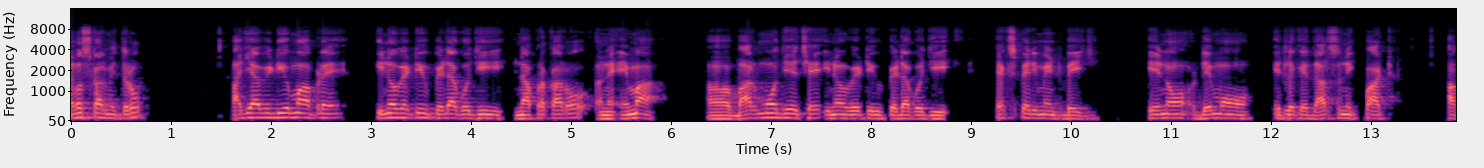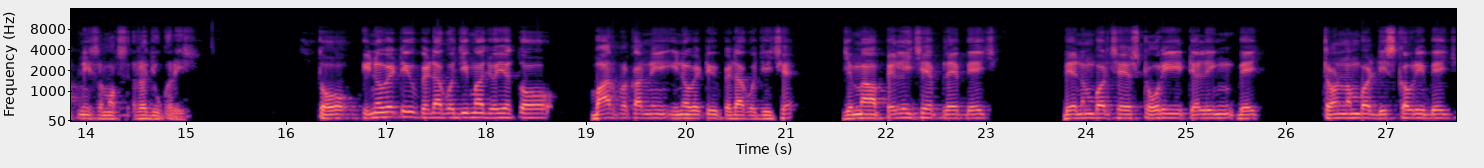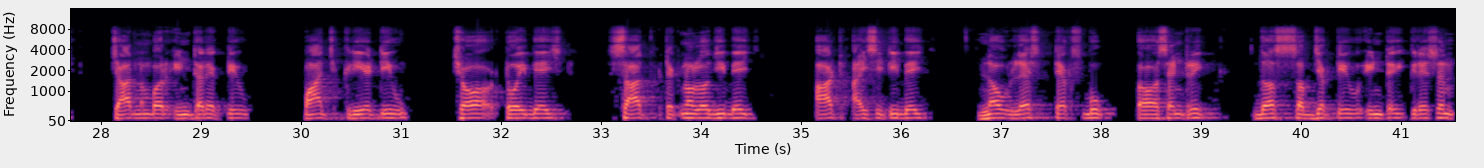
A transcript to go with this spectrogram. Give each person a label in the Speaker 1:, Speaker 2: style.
Speaker 1: નમસ્કાર મિત્રો. આજે આ વિડીયોમાં આપણે ઇનોવેટિવ પેડાગોજીના પ્રકારો અને એમાં બારમો જે છે ઇનોવેટિવ પેડાગોજી એક્સપેરિમેન્ટ બેઝ એનો ડેમો એટલે કે દાર્શનિક પાઠ આપની સમક્ષ રજૂ કરીશ. તો ઇનોવેટિવ પેડાગોજીમાં જોઈએ તો બાર પ્રકારની ઇનોવેટિવ પેડાગોજી છે. જેમાં પહેલી છે પ્લે બેઝ બે નંબર છે સ્ટોરી ટેલિંગ બેઝ ત્રણ નંબર ડિસ્કવરી બેઝ ચાર નંબર ઇન્ટરેક્ટિવ પાંચ ક્રિએટિવ છ ટોય બેઝ સાત ટેકનોલોજી બેઝ આઠ આઈસીટી બેઝ નવ લેસ ટેક્સ્ટ બુક સેન્ટ્રિક દસ સબ્જેક્ટિવ ઇન્ટિગ્રેશન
